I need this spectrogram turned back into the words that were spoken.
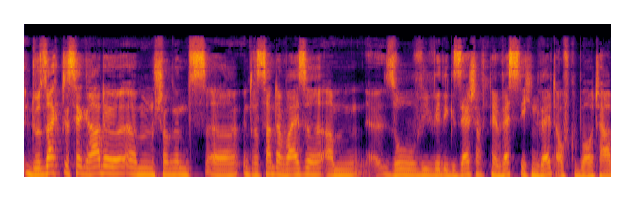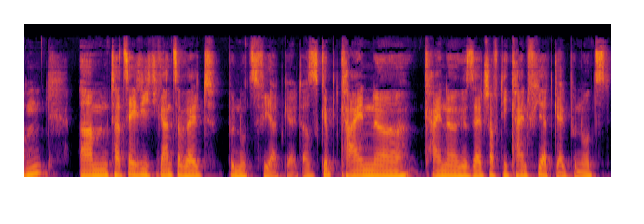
Du sagtest ja gerade ähm, schon ganz äh, interessanterweise, ähm, so wie wir die Gesellschaft in der westlichen Welt aufgebaut haben, ähm, tatsächlich die ganze Welt benutzt Fiat-Geld. Also es gibt keine, keine Gesellschaft, die kein Fiat-Geld benutzt.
